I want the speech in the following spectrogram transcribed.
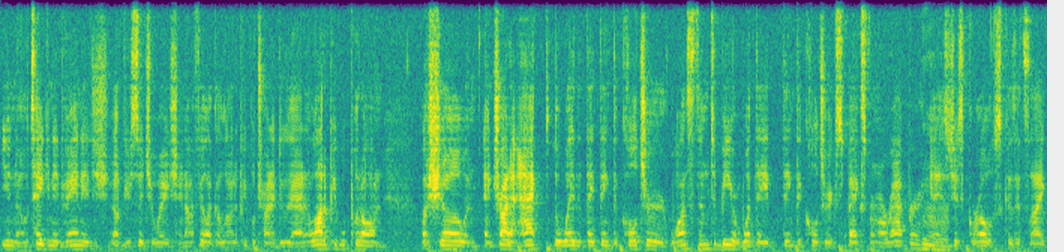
you know, taking advantage of your situation. I feel like a lot of people try to do that. And a lot of people put on a show and, and try to act the way that they think the culture wants them to be or what they think the culture expects from a rapper and it's Mhm. just gross because it's like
